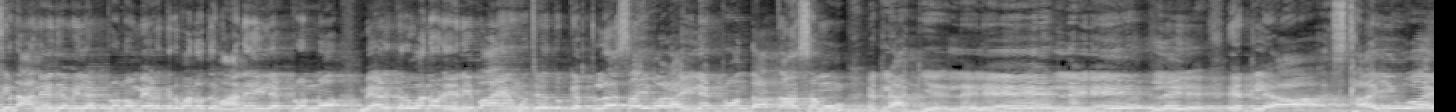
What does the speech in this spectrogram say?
થયું ને આને જેમ ઇલેક્ટ્રોનનો મેળ કરવાનો તેમ આને ઇલેક્ટ્રોનનો મેળ કરવાનો ને એની પાસે શું છે તો કે પ્લસ આઈવાળા ઇલેક્ટ્રોન દાતા સમૂહ. એટલે આ કીએ, લઈ લે લઈ લે લઈ લે. એટલે આ સ્થાયી હોય,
